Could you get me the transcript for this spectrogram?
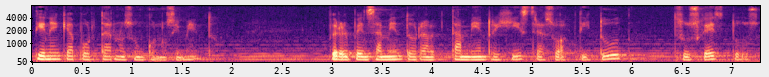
tienen que aportarnos un conocimiento, pero el pensamiento también registra su actitud, sus gestos,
